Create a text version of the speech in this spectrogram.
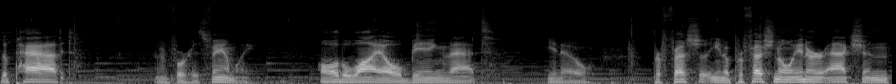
the past and for his family all the while being that, you know, professional, you know, professional interaction.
